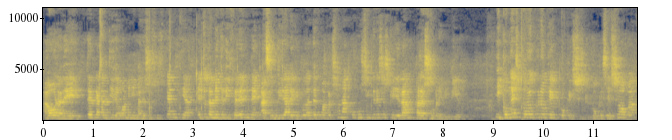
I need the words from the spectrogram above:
a hora de ter garantida unha mínima de subsistencia é totalmente diferente á seguridade que poda ter unha persona con uns ingresos que lle dan para sobrevivir. E con isto eu creo que co que, co que se xoga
